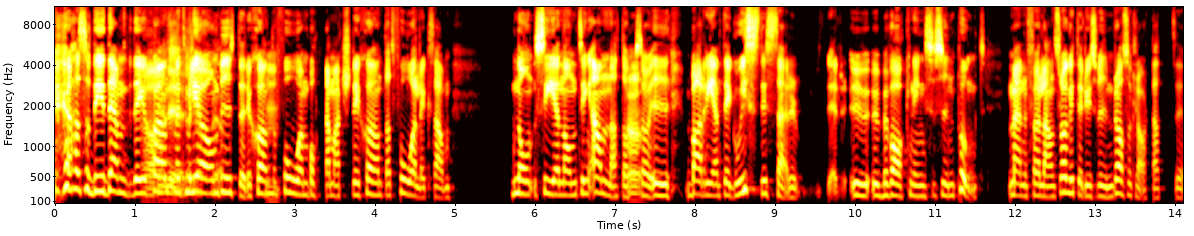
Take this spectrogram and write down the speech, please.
alltså det är, den, det är Ja, skönt det är med ett miljöombyte, det är skönt Mm. att få en bortamatch, det är skönt att få liksom någon, se någonting annat Ja. också i, bara rent egoistiskt så här, ur, ur bevakningssynpunkt. Men för landslaget är det ju svinbra såklart att, eh,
